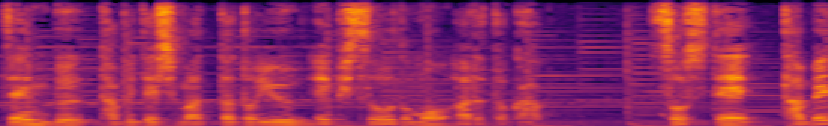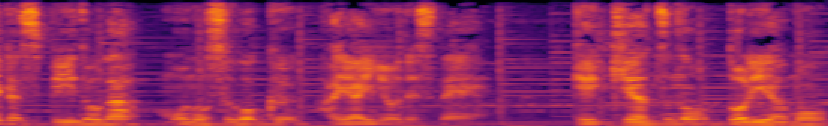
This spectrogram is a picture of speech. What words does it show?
全部食べてしまったというエピソードもあるとか。そして食べるスピードがものすごく速いようですね。激アツのドリアも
